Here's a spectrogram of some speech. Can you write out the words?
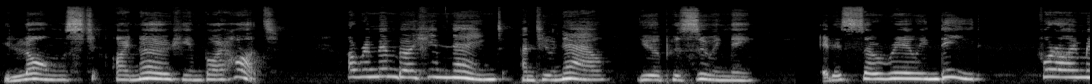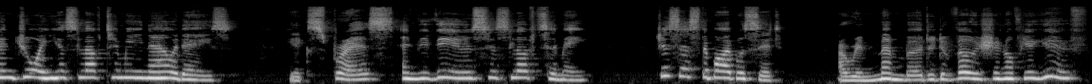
he longs to, I know him by heart. I remember him named until now you're pursuing me. It is so real indeed, for I am enjoying his love to me nowadays. He expresses and reveals his love to me. Just as the Bible said, I remember the devotion of your youth,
